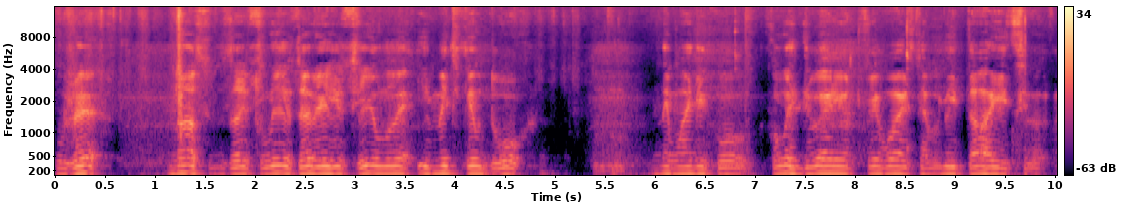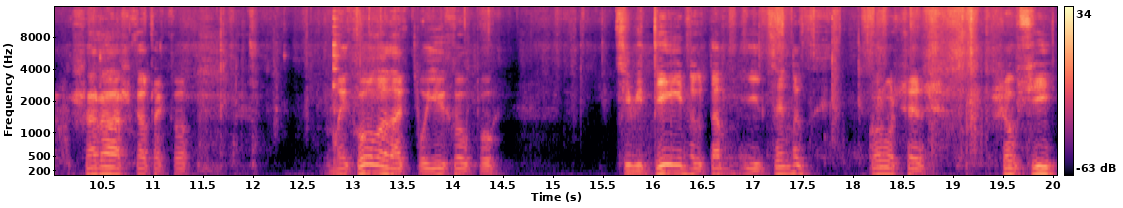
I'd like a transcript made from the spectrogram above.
вже нас зайшли, зареєстрували і ми тільки вдвох. Нема нікого. Коли двері відкриваються, влітається шарашка така. Микола так поїхав по цвітину там і це, ну, коротше, що всі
